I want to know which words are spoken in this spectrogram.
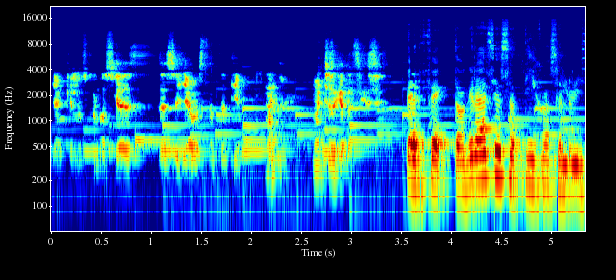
ya que los conocía desde hace ya bastante tiempo. Muchas gracias. Perfecto, gracias a ti José Luis.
